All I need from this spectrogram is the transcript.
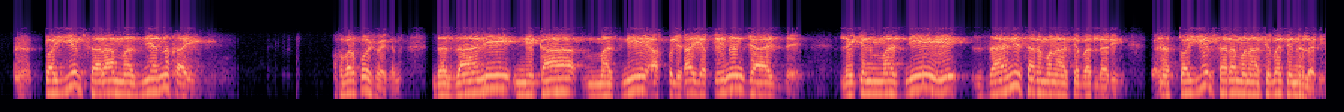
طیب سره مزنیه نه خای خبر پوه شوې کنه د زانی نکاح مزنی خپل یقینا جائز دی لیکن مزنی زانی سره مناسبت لري طیب سره مناسبت نه لري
